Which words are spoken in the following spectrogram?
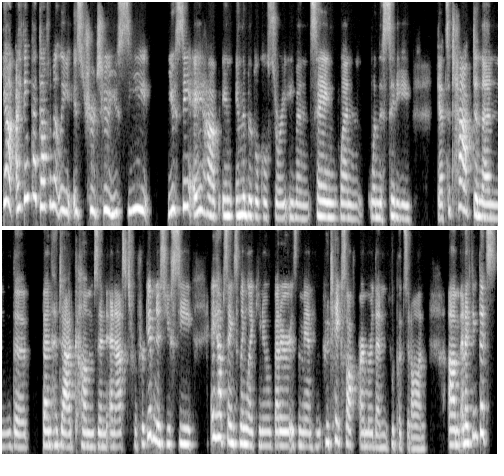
Yeah i think that definitely is true too. You see you see ahab in in the biblical story even saying when when the city gets attacked and then the ben hadad comes and and asks for forgiveness you see Ahab saying something like, you know, better is the man who, who takes off armor than who puts it on. Um, and I think that's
